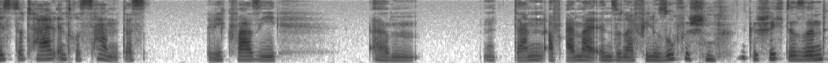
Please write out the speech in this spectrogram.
ist total interessant, dass wir quasi ähm, dann auf einmal in so einer philosophischen Geschichte sind,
